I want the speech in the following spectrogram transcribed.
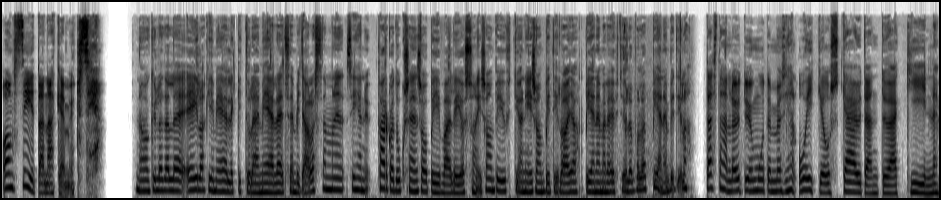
Onko siitä näkemyksiä? No kyllä tälle ei-lakimiehellekin tulee mieleen, että sen pitää olla semmoinen siihen tarkoitukseen sopiva, eli jos on isompi yhtiö, niin isompi tila ja pienemmälle yhtiölle voi olla pienempi tila. Tästähän löytyy muuten myös ihan oikeuskäytäntöäkin.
